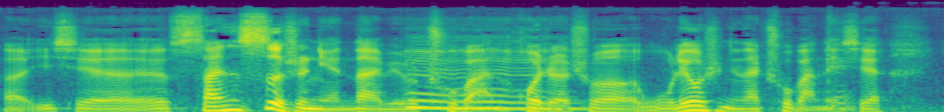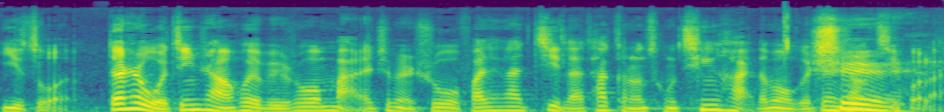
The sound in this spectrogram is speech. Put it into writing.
呃一些三四十年代，比如出版或者说五六十年代出版的一些译作。但是我经常会，比如说我买了这本书，我发现它寄来，它可能从青海的某个镇上寄过来，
